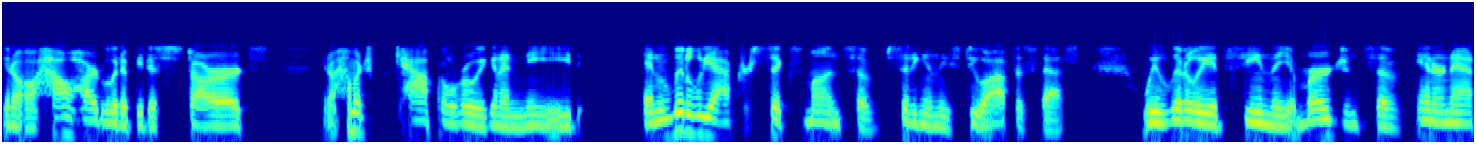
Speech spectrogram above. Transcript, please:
You know how hard would it be to start? You know how much capital are we going to need? And literally after six months of sitting in these two office desks we literally had seen the emergence of internets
